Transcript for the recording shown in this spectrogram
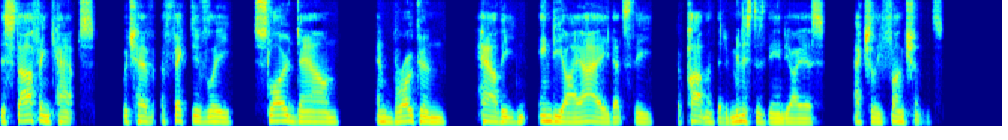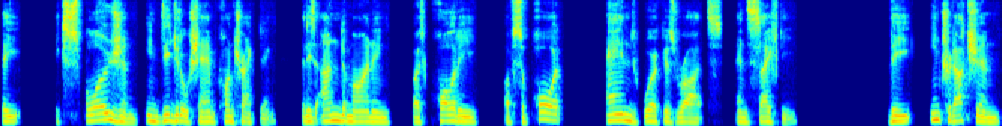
the staffing caps, which have effectively slowed down and broken how the NDIA, that's the department that administers the NDIS, actually functions. The explosion in digital sham contracting that is undermining both quality of support and workers' rights and safety. The introduction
